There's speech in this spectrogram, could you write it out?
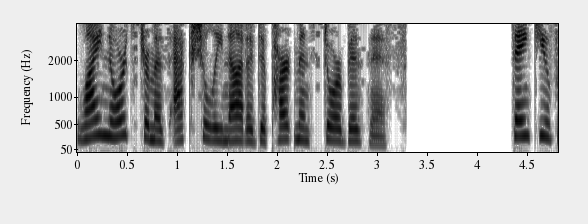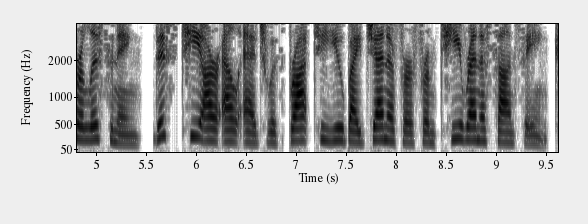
Why Nordstrom is actually not a department store business. Thank you for listening. This TRL Edge was brought to you by Jennifer from T Renaissance Inc.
